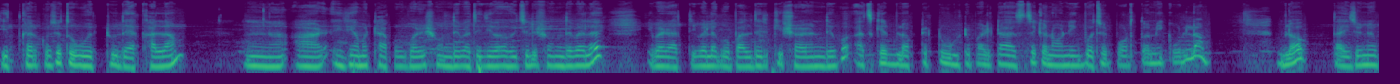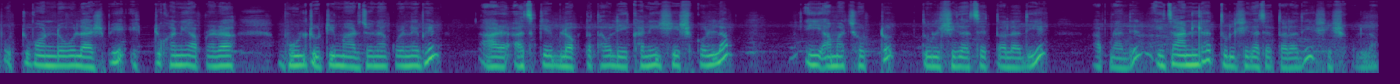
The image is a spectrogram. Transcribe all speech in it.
চিৎকার করছে, তবু একটু দেখালাম। আর এই যে আমার ঠাকুর ঘরে সন্ধেবাতি দেওয়া হয়েছিল সন্ধেবেলায়, এবার রাত্রিবেলা গোপালদেরকে শয়ন দেব। আজকের ব্লগটা একটু উল্টো পাল্টা আসছে, কেন অনেক বছর পর তো আমি করলাম ব্লগ তাই জন্য একটু গণ্ডগোল আসবে। একটুখানি আপনারা ভুল ত্রুটি মার্জনা করে নেবেন। আর আজকের ব্লগটা তাহলে এখানেই শেষ করলাম। এই আমার ছোট্ট তুলসী গাছের তলা দিয়ে আপনাদের, এই জানলার তুলসী গাছের তলা দিয়ে শেষ করলাম।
